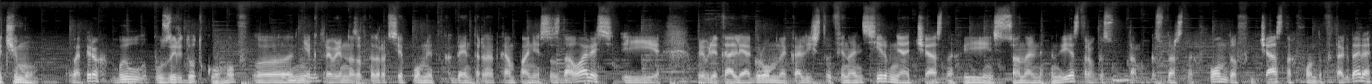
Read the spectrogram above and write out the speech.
Почему? Во-первых, был пузырь доткомов Мгм. некоторое время назад, который все помнят, когда интернет-компании создавались и привлекали огромное количество финансирования от частных и институциональных инвесторов, Мгм. там, государственных фондов, и частных фондов и так далее.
